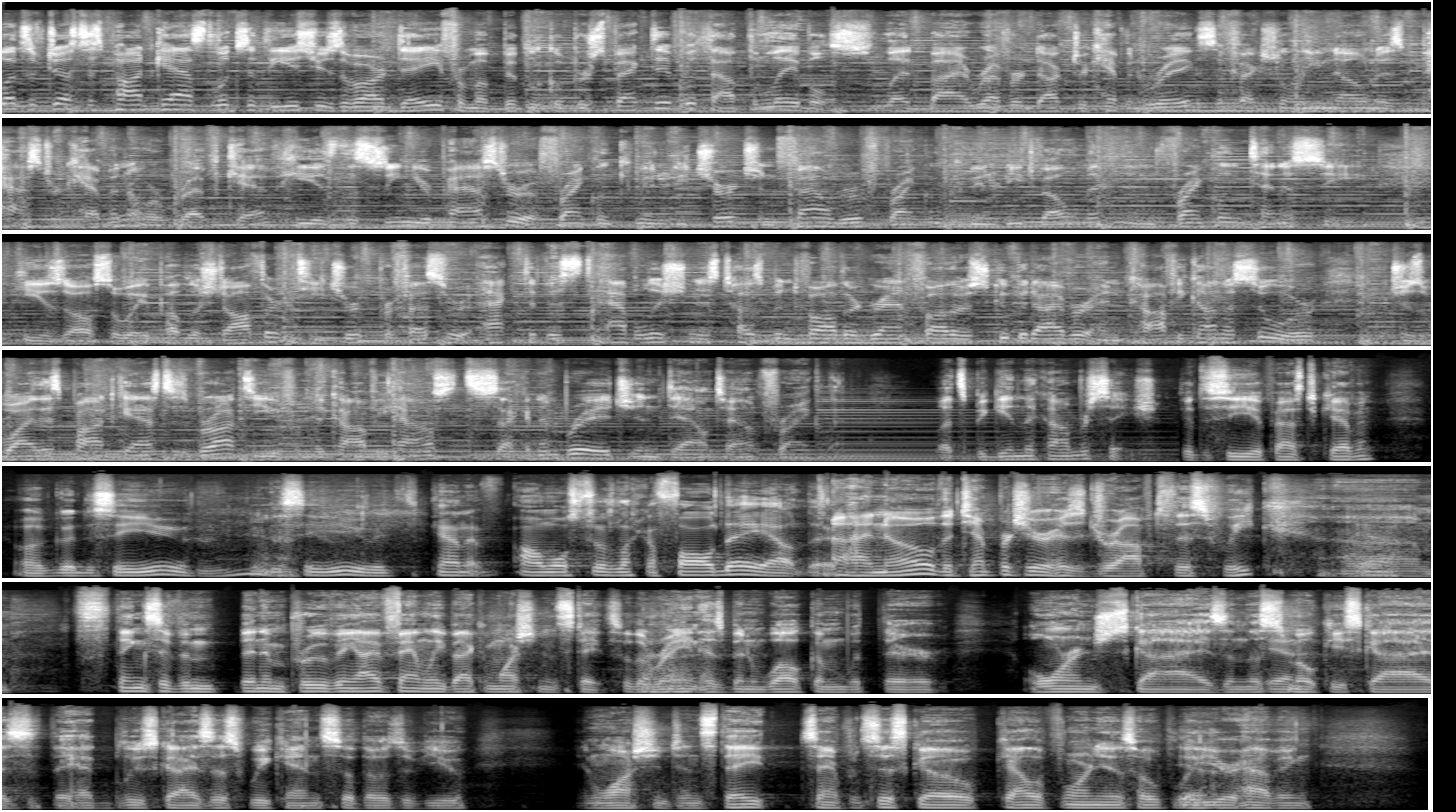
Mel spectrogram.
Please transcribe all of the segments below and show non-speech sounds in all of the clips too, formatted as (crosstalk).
Floods of Justice podcast looks at the issues of our day from a biblical perspective without the labels. Led by Reverend Dr. Kevin Riggs, affectionately known as Pastor Kevin or Rev Kev, he is the senior pastor of Franklin Community Church and founder of Franklin Community Development in Franklin, Tennessee. He is also a published author, teacher, professor, activist, abolitionist, husband, father, grandfather, scuba diver, and coffee connoisseur, which is why this podcast is brought to you from the coffee house at Second and Bridge in downtown Franklin. Let's begin the conversation. Good to see you, Pastor Kevin. Well, good to see you. Good to see you. It kind of almost feels like a fall day out there. I know the temperature has dropped this week. Yeah. Um, things have been, been improving. I have family back in Washington State, so the rain has been welcome with their orange skies and the Yeah. smoky skies. They had blue skies this weekend. So those of you in Washington State, San Francisco, California, is hopefully Yeah. you're having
